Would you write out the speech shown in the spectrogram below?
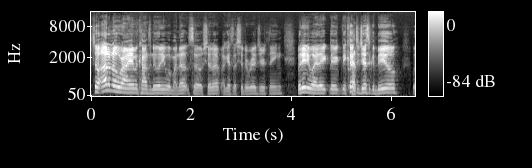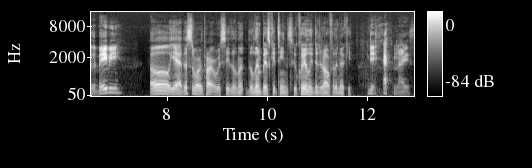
So I don't know where I am in continuity with my notes. So shut up. I guess I should have read your thing. But anyway, they they, they cut to Jessica Biel with a baby. oh yeah, this is where the part where we see the the Limp Bizkit teens who clearly did it all for the nookie. Yeah, nice.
